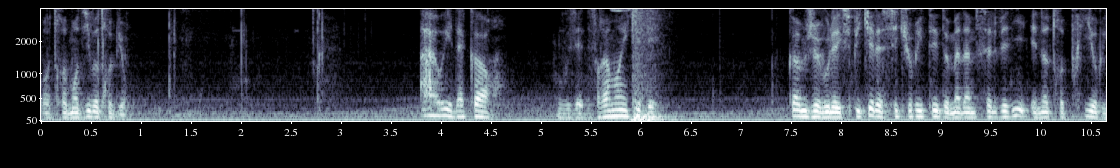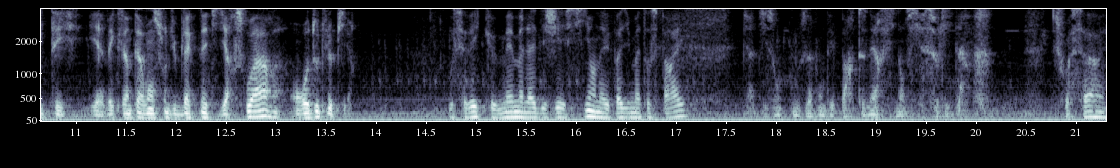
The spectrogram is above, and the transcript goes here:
Autrement dit, votre bureau. Ah oui, d'accord. Vous êtes vraiment équipé. Comme je vous l'ai expliqué, la sécurité de Madame Selveni est notre priorité. Et avec l'intervention du Blacknet hier soir, on redoute le pire. Vous savez que même à la DGSI, on n'avait pas du matos pareil? Bien, disons que nous avons des partenaires financiers solides. Je vois ça, ouais.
